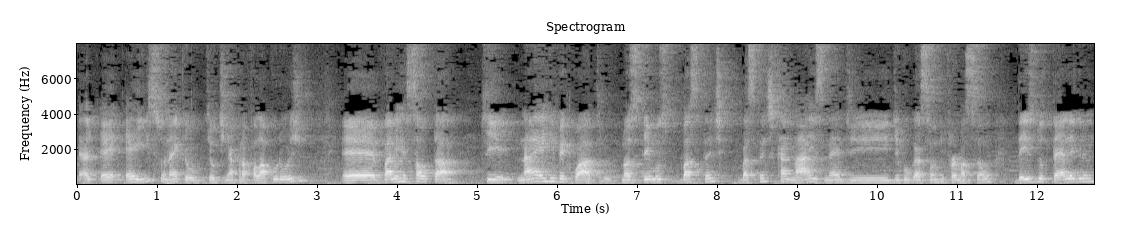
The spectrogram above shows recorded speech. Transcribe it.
é, é, é, isso né, que, eu, que eu tinha para falar por hoje. É, vale ressaltar que na RV4 nós temos bastante, bastante canais né, de divulgação de informação, desde o Telegram,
